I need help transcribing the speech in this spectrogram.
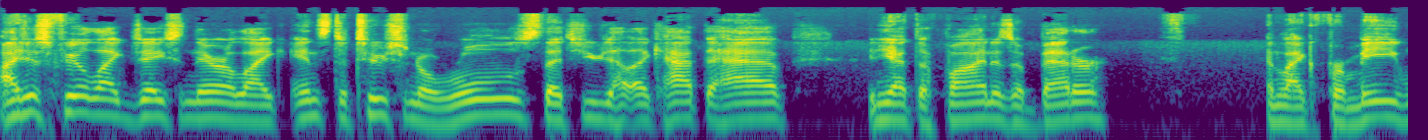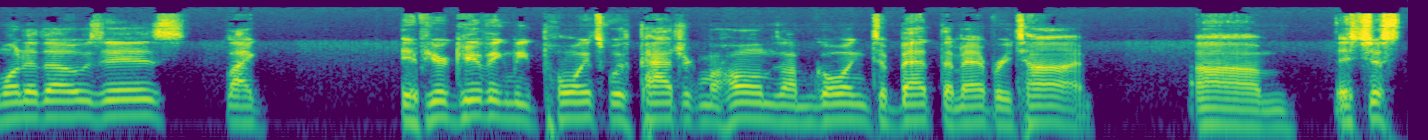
I just feel like Jason, there are like institutional rules that you like have to have, and you have to find as a better. And like for me, one of those is like if you're giving me points with Patrick Mahomes, I'm going to bet them every time. Um, it's just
